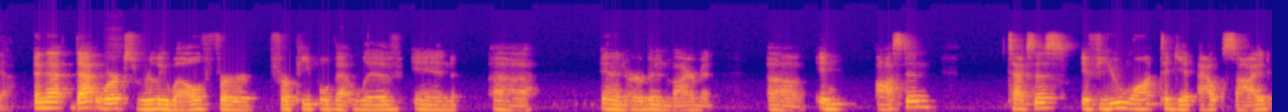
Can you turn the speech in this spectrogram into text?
Yeah. and that that works really well for for people that live in uh, in an urban environment uh, in austin texas if you want to get outside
